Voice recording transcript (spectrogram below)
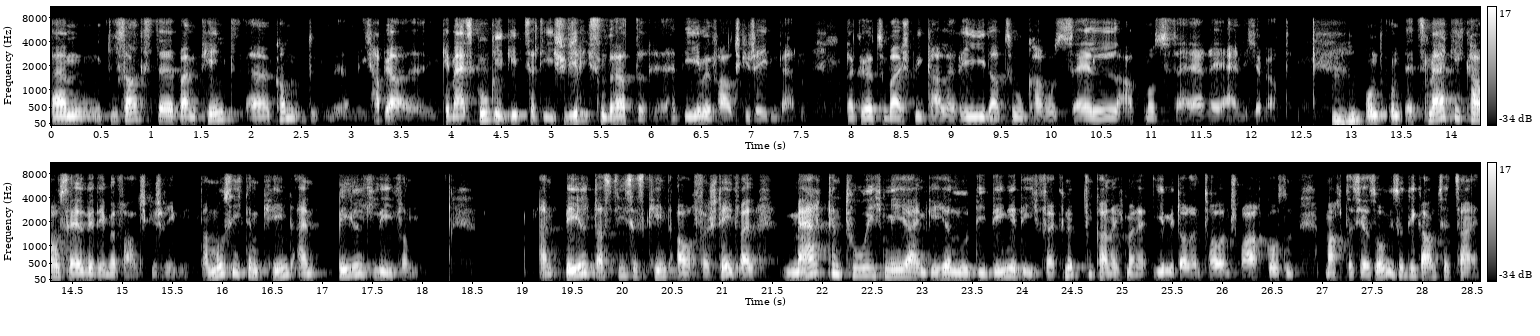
ähm, du sagst äh, beim Kind, äh, komm, du, ich habe ja, gemäß Google gibt es ja die schwierigsten Wörter, die immer falsch geschrieben werden. Da gehört zum Beispiel Galerie dazu, Karussell, Atmosphäre, ähnliche Wörter. Mhm. Und, und jetzt merke ich, Karussell wird immer falsch geschrieben. Dann muss ich dem Kind ein Bild liefern. Ein Bild, das dieses Kind auch versteht, weil merken tue ich mir ja im Gehirn nur die Dinge, die ich verknüpfen kann. Ich meine, ihr mit euren tollen Sprachkursen macht das ja sowieso die ganze Zeit.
